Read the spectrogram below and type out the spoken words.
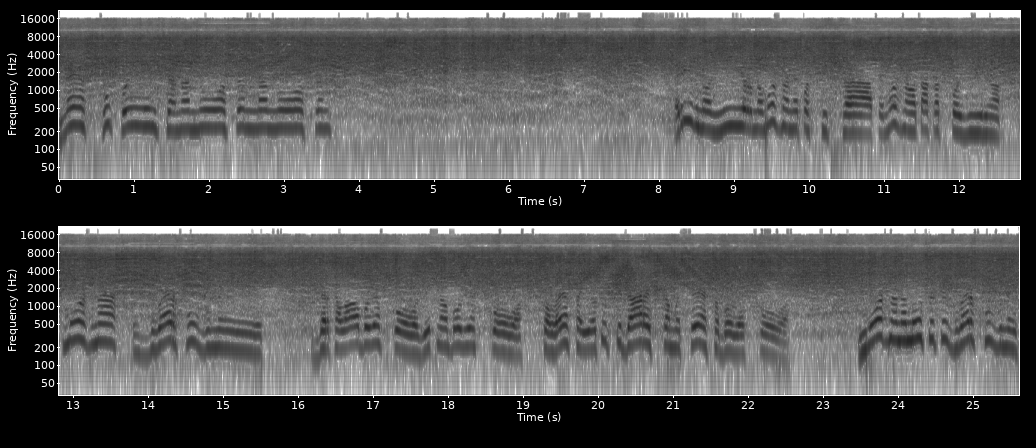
Не скупимося, наносим, наносим. Рівномірно, можна не поспішати, можна отак от повільно, можна зверху вниз. Дзеркала обов'язково, вікна обов'язково, колеса і отут підарочками теж обов'язково. Можна наносити зверху вниз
